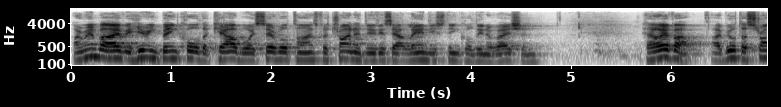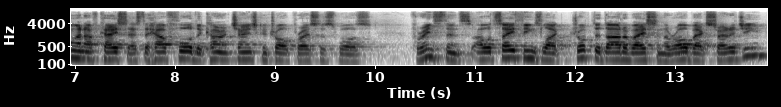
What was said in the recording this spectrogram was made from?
I remember overhearing being called a cowboy several times for trying to do this outlandish thing called innovation. However, I built a strong enough case as to how flawed the current change control process was. For instance, I would say things like drop the database in the rollback strategy,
